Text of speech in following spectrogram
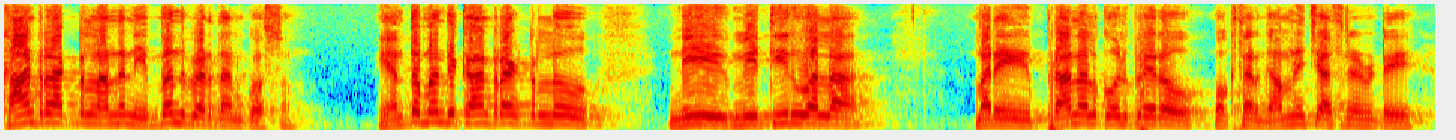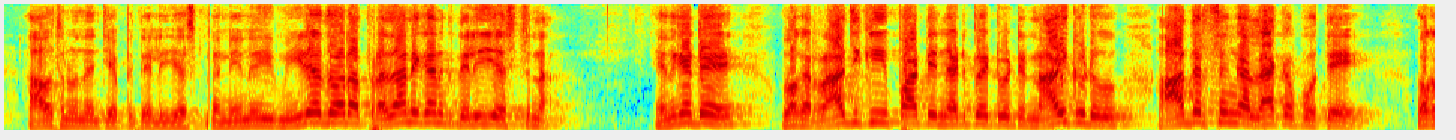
కాంట్రాక్టర్లు అందరినీ ఇబ్బంది పెడదాని కోసం. ఎంతమంది కాంట్రాక్టర్లు నీ మీ తీరు వల్ల మరి ప్రాణాలు కోల్పోయారో ఒకసారి గమనించాల్సినటువంటి అవసరం ఉందని చెప్పి తెలియజేస్తున్నాను నేను ఈ మీడియా ద్వారా ప్రధానికానికి తెలియజేస్తున్నా. ఎందుకంటే ఒక రాజకీయ పార్టీ నడిపేటువంటి నాయకుడు ఆదర్శంగా లేకపోతే ఒక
